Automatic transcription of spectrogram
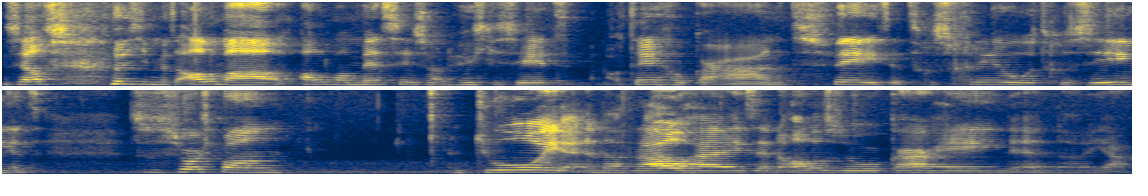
Zelfs dat je met allemaal, allemaal mensen in zo'n hutje zit, tegen elkaar aan. Het zweet, het geschreeuw, het gezing. Het, het is een soort van joy en een rauwheid en alles door elkaar heen. En uh, ja,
